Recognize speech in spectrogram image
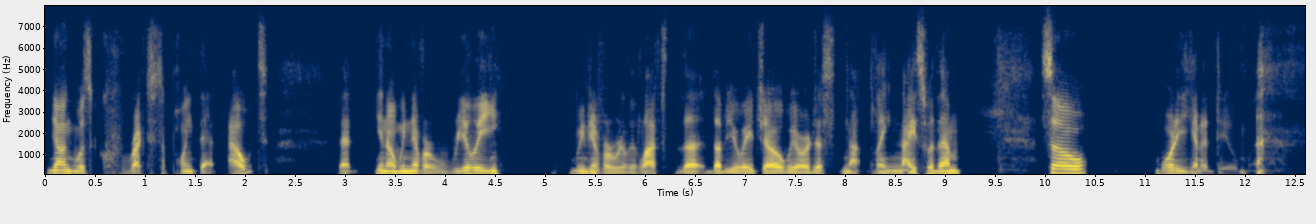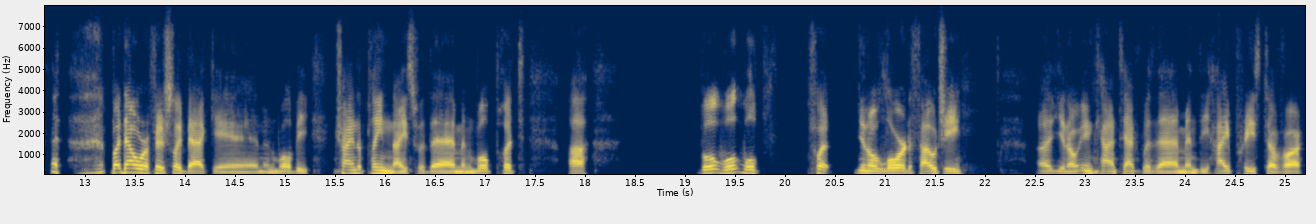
Young was correct to point that out. That you know we never really, we never really left the WHO. We were just not playing nice with them. So, what are you gonna do? but now we're officially back in, and we'll be trying to play nice with them, and we'll put, uh, we'll we'll we'll put you know Lord Fauci uh, you know, in contact with them, and the high priest of our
